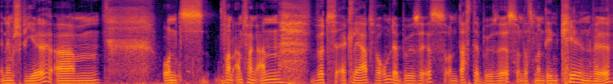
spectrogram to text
in dem Spiel. Ähm, und von Anfang an wird erklärt, warum der böse ist und dass der böse ist und dass man den killen will.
